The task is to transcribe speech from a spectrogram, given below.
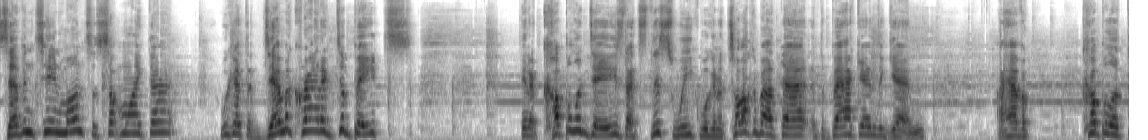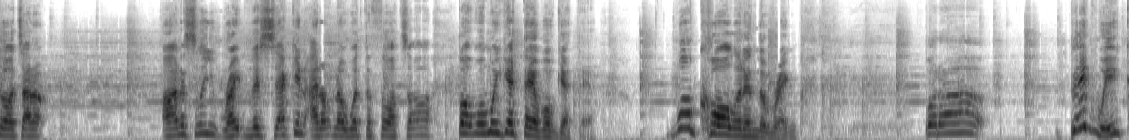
17 months or something like that. We got the Democratic debates in a couple of days. That's this week. We're going to talk about that at the back end again. I have a couple of thoughts. I don't honestly, right this second, I don't know what the thoughts are, but when we get there, we'll get there. We'll call it in the ring. But uh big week.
